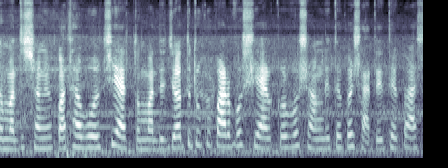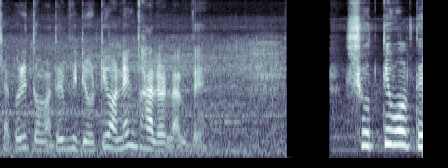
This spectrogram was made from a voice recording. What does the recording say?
তোমাদের সঙ্গে কথা বলছি আর তোমাদের যতটুকু পারব শেয়ার করব। সঙ্গে থেকো, সাথে থেকো। আশা করি তোমাদের ভিডিওটি অনেক ভালো লাগবে। সত্যি বলতে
